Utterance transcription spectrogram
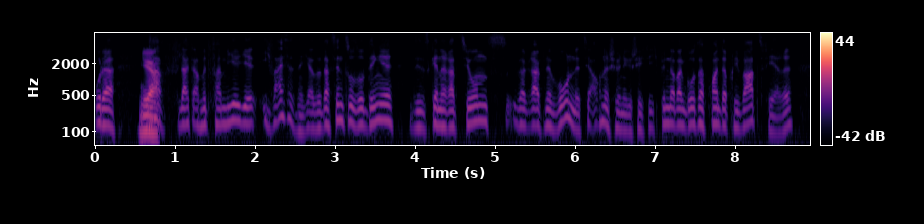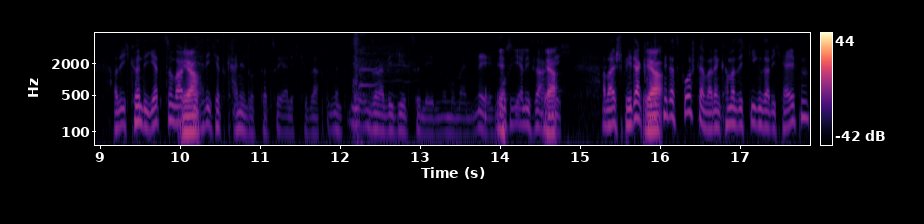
oder ja. Ja. vielleicht auch mit Familie. Ich weiß es nicht. Also das sind so so Dinge. Dieses generationsübergreifende Wohnen ist ja auch eine schöne Geschichte. Ich bin aber ein großer Freund der Privatsphäre. Also ich könnte jetzt zum Beispiel Ja. hätte ich jetzt keine Lust dazu, ehrlich gesagt, mit in so einer WG zu leben im Moment. Nee, muss ich ehrlich sagen Ja. nicht. Aber später kann ich mir das vorstellen, weil dann kann man sich gegenseitig helfen.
